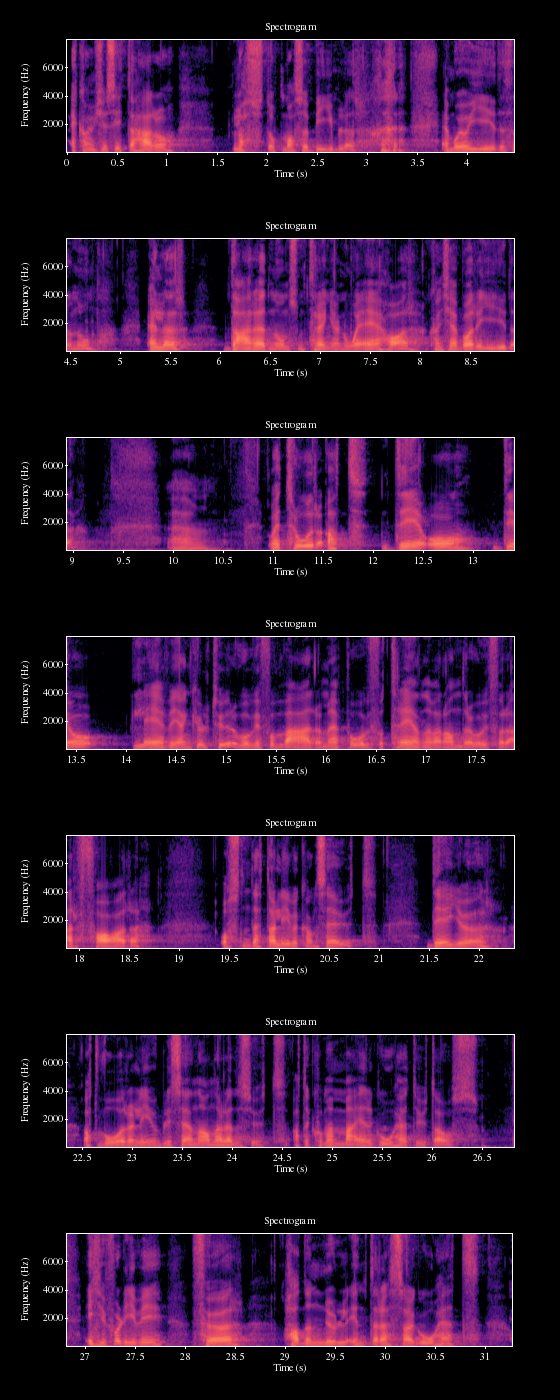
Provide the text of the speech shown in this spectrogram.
jeg kan jo ikke sitte her og laste opp masse bibler. Jeg må jo gi det til noen. Eller der er det noen som trenger noe jeg har. Kan ikke jeg bare gi det? Um, og jeg tror at det å, det å leve i en kultur hvor vi får være med på, hvor vi får trene hverandre, hvor vi får erfare åssen dette livet kan se ut, det gjør at våre liv blir seende annerledes ut. At det kommer mer godhet ut av oss. Ikke fordi vi før hadde null interesse av godhet,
